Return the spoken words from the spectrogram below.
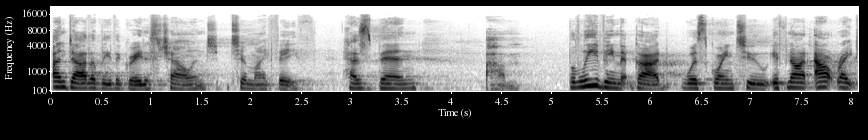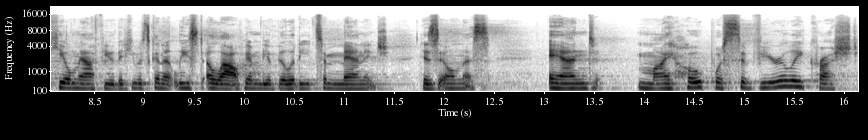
undoubtedly the greatest challenge to my faith has been um, believing that God was going to, if not outright heal Matthew, that he was going to at least allow him the ability to manage his illness. And my hope was severely crushed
